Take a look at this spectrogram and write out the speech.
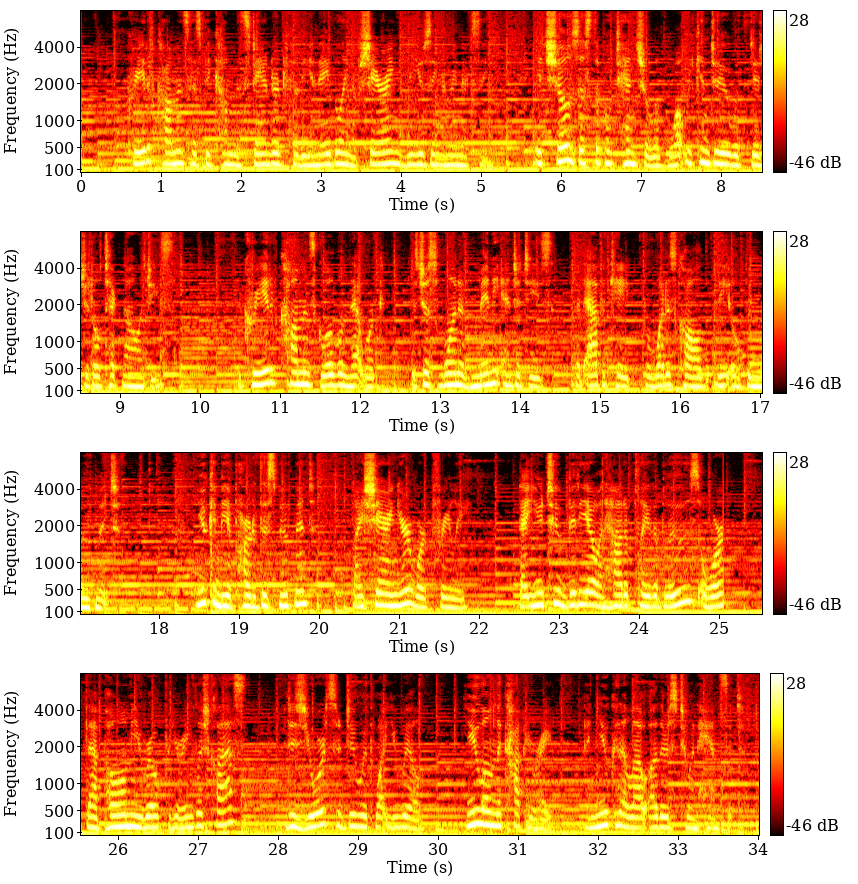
Creative Commons has become the standard for the enabling of sharing, reusing, and remixing. It shows us the potential of what we can do with digital technologies. The Creative Commons Global Network is just one of many entities that advocate for what is called the open movement. You can be a part of this movement by sharing your work freely. That YouTube video on how to play the blues or that poem you wrote for your English class it is yours to do with what you will. You own the copyright, and you can allow others to enhance it.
